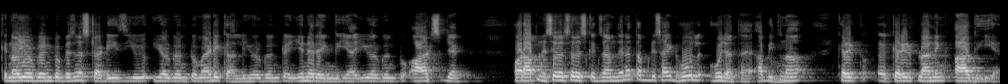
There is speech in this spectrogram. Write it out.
کہ no you are going to business studies you are going to medical you are going to engineering یا you are going to art subject اور آپ نے سول سروس کا ایگزام دینا تب ڈیسائیڈ ہو جاتا ہے۔ اب اتنا کریئر پلاننگ آ گئی ہے۔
